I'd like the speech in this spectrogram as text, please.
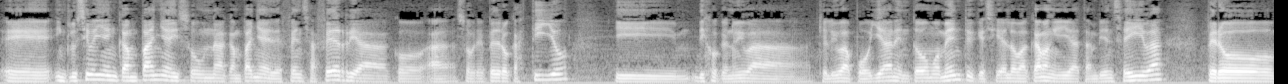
Eh, inclusive ella en campaña hizo una campaña de defensa férrea co- a- sobre Pedro Castillo y dijo que no iba que lo iba a apoyar en todo momento y que si ya lo vacaban ella también se iba. Pero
